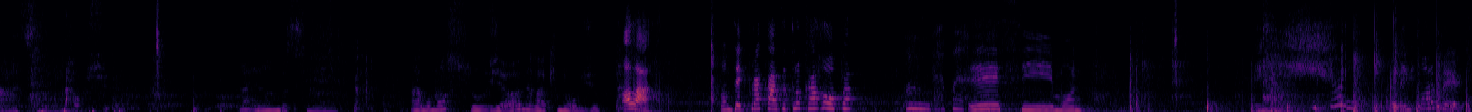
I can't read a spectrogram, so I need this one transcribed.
Ah, sim. Oh, shit. Caramba, sim. Água mó suja. Olha lá que nojo. Olha lá. Vamos ter que ir pra casa trocar roupa. Hum. Ê, Simon. Ainda bem que mora perto.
